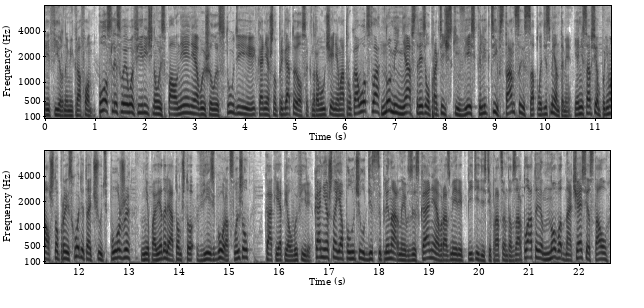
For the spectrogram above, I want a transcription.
эфирный микрофон. После своего фееричного исполнения вышел из студии и, конечно, приготовился к нравоучениям от руководства, но меня встретил практически весь коллектив станции с аплодисментами. Я не совсем понимал, что происходит, а чуть позже мне поведали о том, что весь город слышал, как я пел в эфире. Конечно, я получил дисциплинарные взыскания в размере 50% зарплаты, но в одночасье стал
